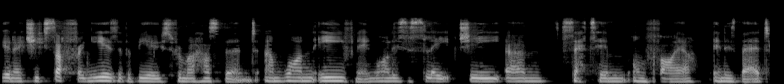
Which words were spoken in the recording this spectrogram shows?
you know, she's suffering years of abuse from her husband. And one evening, while he's asleep, she um, set him on fire in his bed.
